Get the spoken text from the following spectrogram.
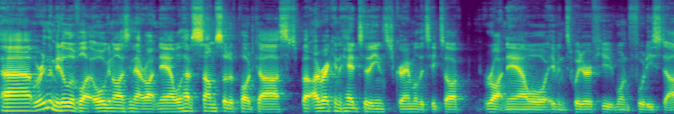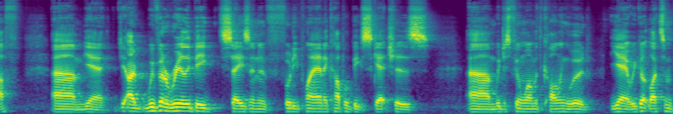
Uh, we're in the middle of like organizing that right now. We'll have some sort of podcast, but I reckon head to the Instagram or the TikTok right now, or even Twitter if you want footy stuff. Um, yeah, I, we've got a really big season of footy plan, a couple big sketches. Um, we just filmed one with Collingwood. Yeah, we got like some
